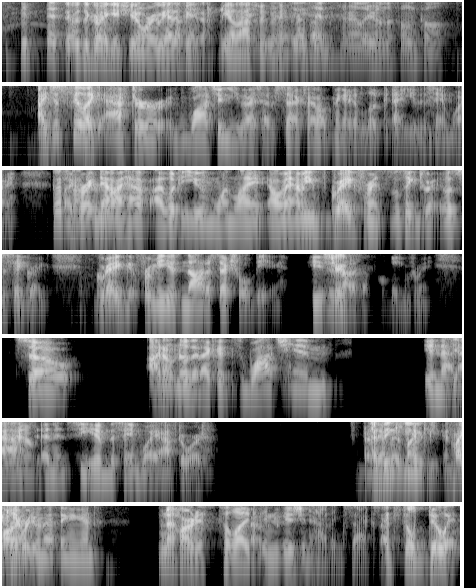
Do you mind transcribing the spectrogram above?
It was a Greg issue. Don't worry, we had to Okay. figure it out. Yeah, last week we That's didn't what you said earlier on the phone call. I just feel like after watching you guys have sex, I don't think I could look at you the same way. That's like right true. now, I have I look at you in one light. I mean, I mean, Greg, for instance, let's take Greg. Let's just say Greg. Greg for me is not a sexual being. He's just Sure. not a sexual being for me. So I don't know that I could watch him in that Get act and then see him the same way afterward. I think is my, is my camera doing that thing again? No. hardest to like Oh. envision having sex. I'd still do it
